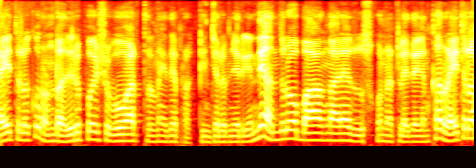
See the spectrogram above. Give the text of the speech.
రైతులకు రెండు అదిరిపోయే శుభవార్తలను అయితే ప్రకటించడం జరిగింది. అందులో భాగంగానే చూసుకున్నట్లయితే కనుక రైతుల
